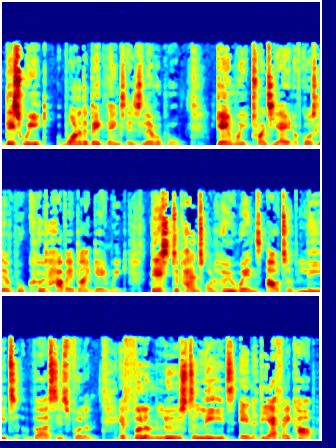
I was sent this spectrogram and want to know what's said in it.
this week, one of the big things is Liverpool. Game week 28, of course, Liverpool could have a blank game week. This depends on who wins out of Leeds versus Fulham. If Fulham lose to Leeds in the FA Cup,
